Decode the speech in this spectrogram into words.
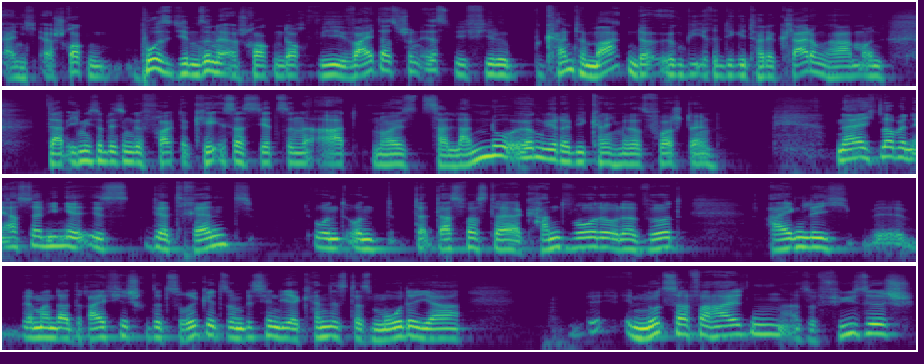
eigentlich erschrocken, im positiven Sinne erschrocken, doch wie weit das schon ist, wie viele bekannte Marken da irgendwie ihre digitale Kleidung haben. Und da habe ich mich so ein bisschen gefragt, okay, ist das jetzt so eine Art neues Zalando irgendwie oder wie kann ich mir das vorstellen? Naja, ich glaube, in erster Linie ist der Trend und, und das, was da erkannt wurde oder wird, eigentlich, äh, wenn man da drei, vier Schritte zurückgeht, so ein bisschen die Erkenntnis, dass Mode ja im Nutzerverhalten, also physisch,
